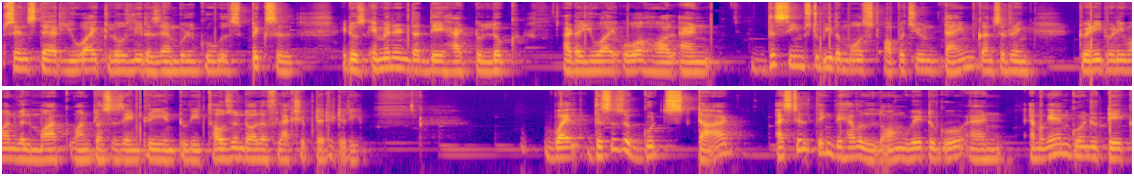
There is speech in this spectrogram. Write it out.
since their UI closely resembled Google's Pixel, it was imminent that they had to look at a UI overhaul, and this seems to be the most opportune time considering 2021 will mark OnePlus's entry into the $1000 flagship territory. While this is a good start, I still think they have a long way to go, and I'm again going to take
